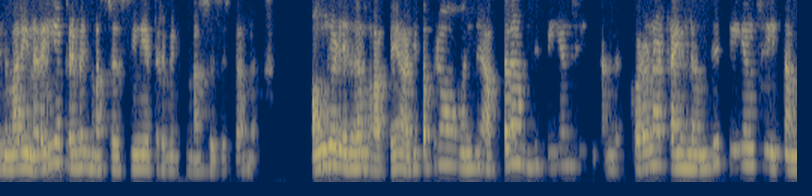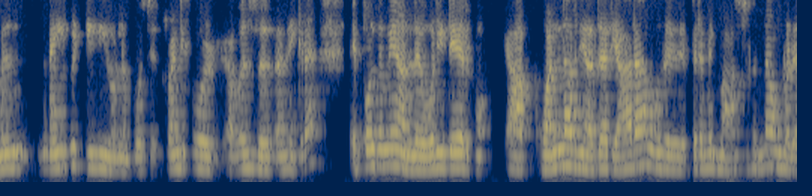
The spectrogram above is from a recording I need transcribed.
இந்த மாதிரி நிறைய pyramid masters senior pyramid masters இருக்காங்க. அவங்களோட இதெல்லாம் பார்ப்பேன். அதுக்கப்புறம் வந்து அப்பதான் வந்து பிஎம்சி அந்த கொரோனா டைம்ல வந்து பிஎம்சி தமிழ் லைவ் டிவி ஒண்ணு போச்சு. டுவெண்ட்டி ஃபோர் ஹவர்ஸ் நினைக்கிறேன். எப்பொழுதுமே அதுல ஓடிட்டே இருக்கும். ஒன் ஆர் தி அதர் யாரா ஒரு பிரமிட் மாஸ்டர் வந்து அவங்களோட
